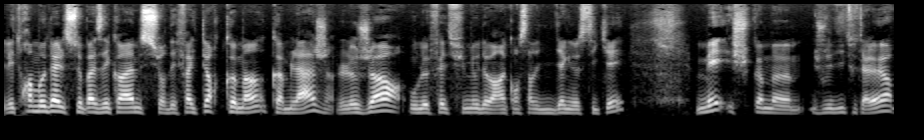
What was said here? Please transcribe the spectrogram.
les trois modèles se basaient quand même sur des facteurs communs comme l'âge, le genre ou le fait de fumer ou d'avoir un cancer diagnostiqué. Mais comme euh, je vous l'ai dit tout à l'heure,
